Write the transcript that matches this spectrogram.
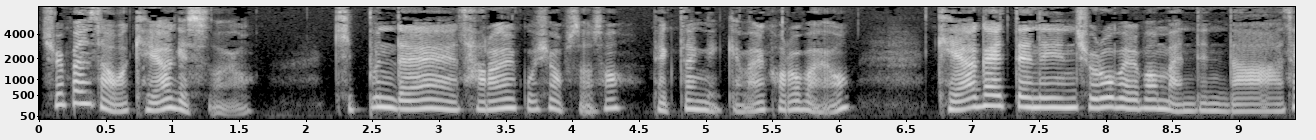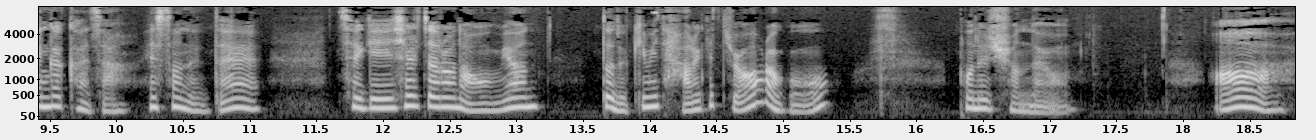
출판사와 계약했어요. 기쁜데 자랑할 곳이 없어서 백장님께 말 걸어봐요. 계약할 때는 졸업 앨범 만든다 생각하자 했었는데 책이 실제로 나오면 또 느낌이 다르겠죠? 라고 보내주셨네요. 아,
